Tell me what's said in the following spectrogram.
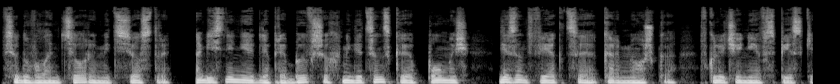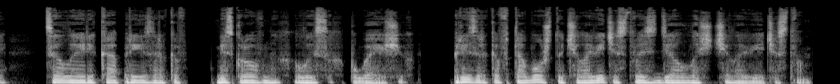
Всюду волонтеры, медсестры, объяснения для прибывших, медицинская помощь, Дезинфекция, кормежка, включение в списки. Целая река призраков, бескровных, лысых, пугающих. Призраков того, что человечество сделало с человечеством.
